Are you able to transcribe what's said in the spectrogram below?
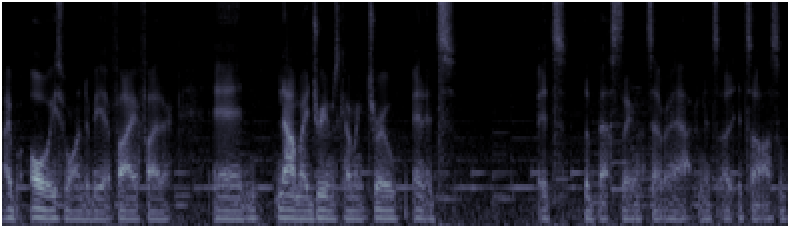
I've always wanted to be a firefighter, and now my dream's coming true, and it's it's the best thing that's ever happened. It's it's awesome.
